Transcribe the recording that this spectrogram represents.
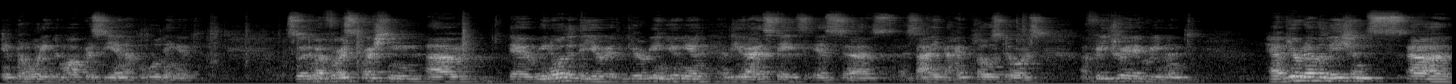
in promoting democracy and upholding it. So to my first question, um, there, we know that the Euro European Union and the United States is uh, signing behind closed doors a free trade agreement. Have your revelations uh,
